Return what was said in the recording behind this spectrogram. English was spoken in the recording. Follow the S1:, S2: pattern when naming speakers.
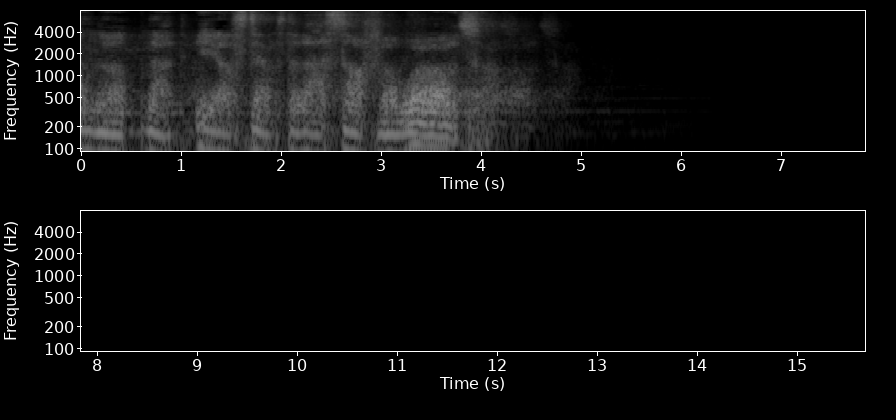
S1: And the that here stands the last of the world.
